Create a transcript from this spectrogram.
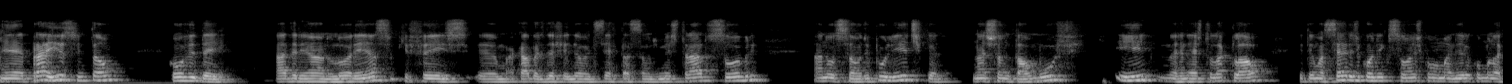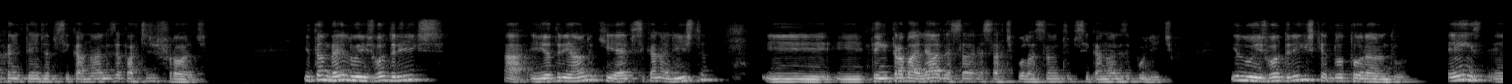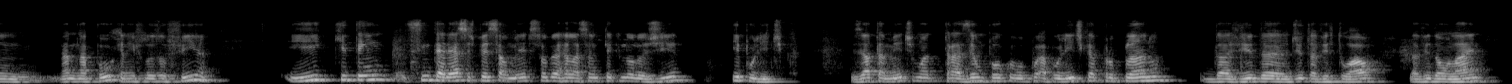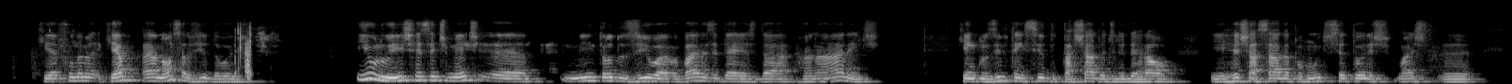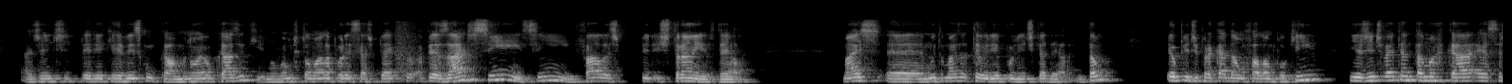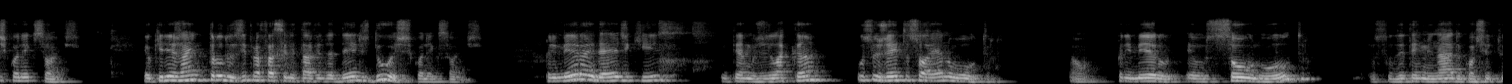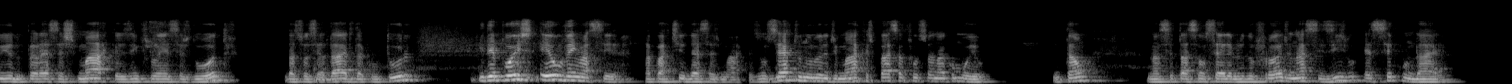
é, para isso, então, convidei Adriano Lourenço, que fez, é, acaba de defender uma dissertação de mestrado sobre a noção de política na Chantal Mouffe e no Ernesto Laclau, que tem uma série de conexões com a maneira como Lacan entende a psicanálise a partir de Freud. E também Luiz Rodrigues, ah, e Adriano, que é psicanalista e, e tem trabalhado essa, essa articulação entre psicanálise e política. E Luiz Rodrigues, que é doutorando em, em, na, na PUC, né, em filosofia, e que tem, se interessa especialmente sobre a relação de tecnologia e política. Exatamente uma, trazer um pouco a política para o plano da vida dita virtual, da vida online, que é, que é a nossa vida hoje. E o Luiz, recentemente, é, me introduziu a várias ideias da Hannah Arendt, que inclusive tem sido taxada de liberal e rechaçada por muitos setores, mas é, a gente teria que rever isso com calma. Não é o caso aqui, não vamos tomá-la por esse aspecto, apesar de, sim, sim, falas estranhas dela, mas é, muito mais a teoria política dela. Então, eu pedi para cada um falar um pouquinho e a gente vai tentar marcar essas conexões. Eu queria já introduzir, para facilitar a vida deles, duas conexões. Primeiro, a ideia de que, em termos de Lacan, o sujeito só é no outro. Então, primeiro, eu sou no outro, eu sou determinado e constituído por essas marcas e influências do outro, da sociedade, da cultura, e depois eu venho a ser, a partir dessas marcas. Um certo número de marcas passa a funcionar como eu. Então, na citação célebre do Freud, o narcisismo é secundário.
